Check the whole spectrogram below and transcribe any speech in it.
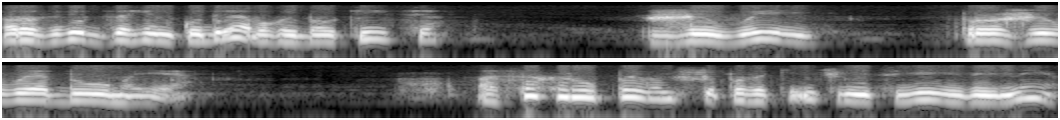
розвідзагін кудрявого і Балтійця? Живий, проживе, думає. А Сахаров певен, що по закінченні цієї війни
